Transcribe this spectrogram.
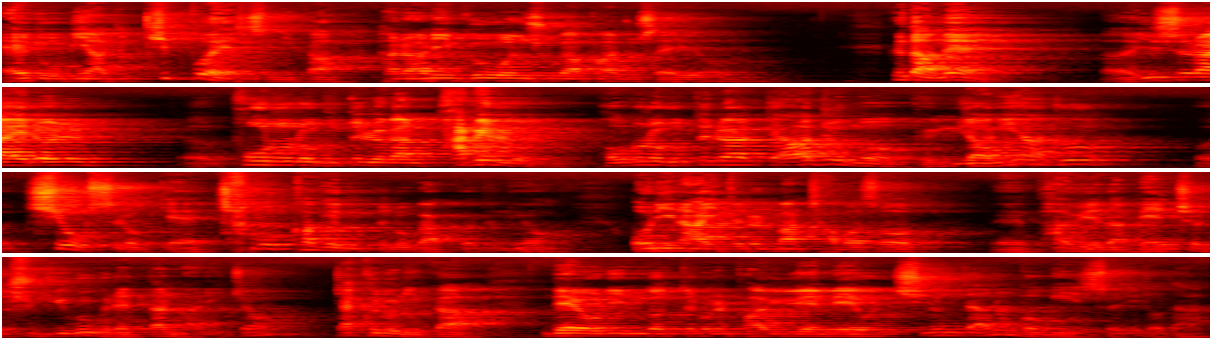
에돔이 아주 기뻐했으니까 하나님 그 원수 갚아주세요. 그 다음에 이스라엘을 어, 포로로 붙들려간 바벨론, 포로로 붙들려갈 때 아주 뭐 굉장히 아주 어, 치욕스럽게 참혹하게 붙들어갔거든요. 어린 아이들을 막 잡아서 에, 바위에다 맺혀 죽이고 그랬단 말이죠. 자 그러니까 내 어린 것들을 바위에 메어 치는 자는 복이 있으리로다.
